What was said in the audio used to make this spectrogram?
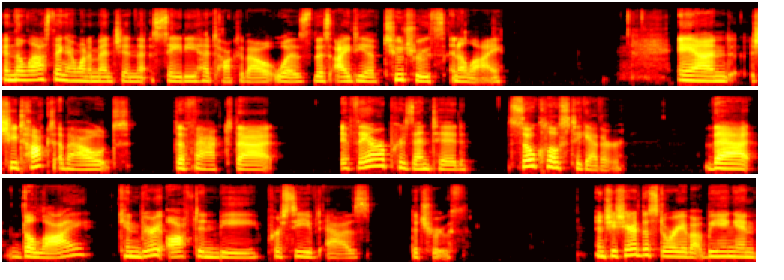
And the last thing I want to mention that Sadie had talked about was this idea of two truths and a lie. And she talked about the fact that if they are presented so close together, that the lie can very often be perceived as the truth. And she shared the story about being in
